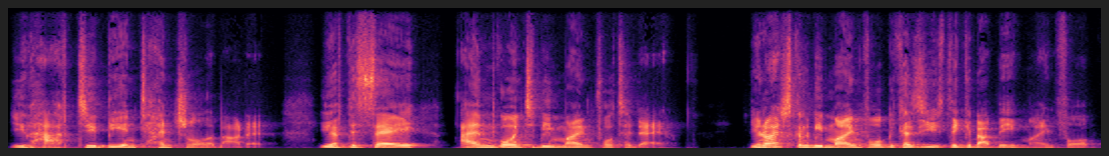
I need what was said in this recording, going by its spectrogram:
you have to be intentional about it. You have to say, I'm going to be mindful today. You're not just going to be mindful because you think about being mindful.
